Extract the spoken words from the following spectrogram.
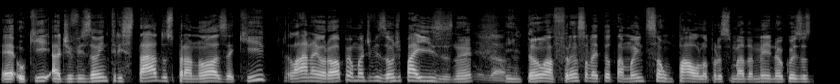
é, o que a divisão entre estados para nós aqui, lá na Europa, é uma divisão de países. Né? Exato. Então, a França vai ter o tamanho de São Paulo, aproximadamente, né? coisas,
